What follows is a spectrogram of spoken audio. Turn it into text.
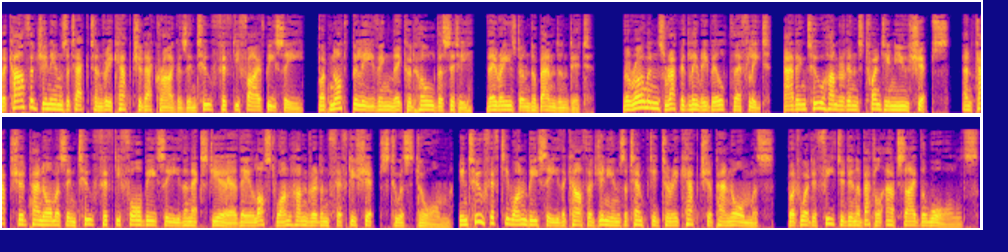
The Carthaginians attacked and recaptured Acragas in 255 BC, but not believing they could hold the city, they razed and abandoned it. The Romans rapidly rebuilt their fleet, adding 220 new ships, and captured Panormus in 254 BC. The next year they lost 150 ships to a storm. In 251 BC the Carthaginians attempted to recapture Panormus, but were defeated in a battle outside the walls.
